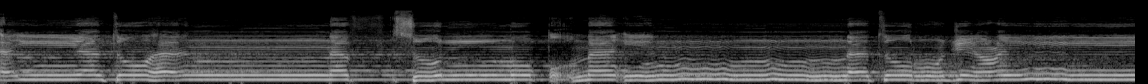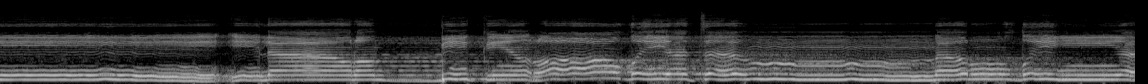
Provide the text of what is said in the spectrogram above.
أيتها النفس المطمئنة. ارجعي إلى ربك راضية مرضية.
